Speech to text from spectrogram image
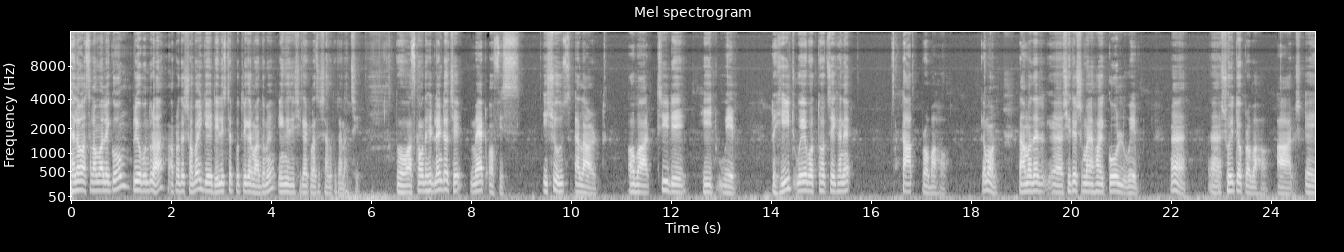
হ্যালো আসসালামু আলাইকুম। প্রিয় বন্ধুরা, আপনাদের সবাইকে ডেইলি স্টার পত্রিকার মাধ্যমে ইংরেজি শিক্ষার ক্লাসে স্বাগত জানাচ্ছি। তো আজকে আমাদের হেডলাইনটা হচ্ছে Met office issues alert over three day heat wave তো হিট ওয়েভ অর্থ হচ্ছে এখানে তাপ প্রবাহ। কেমন? তা আমাদের শীতের সময় হয় কোল্ড ওয়েভ হ্যাঁ? শৈত্য প্রবাহ আর এই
